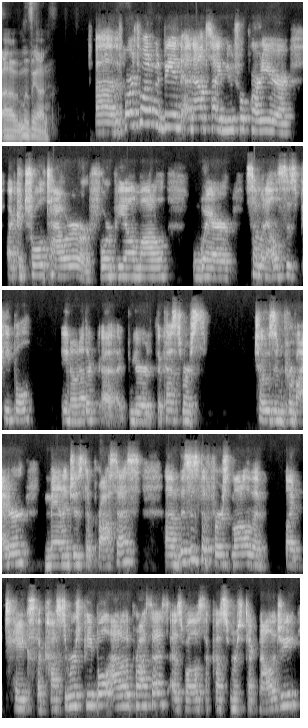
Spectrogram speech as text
uh, moving on. Uh, the fourth one would be an, an, outside neutral party or a control tower or 4PL model where someone else's people, you know, another, uh, your, the customer's chosen provider manages the process. Um, this is the first model that like takes the customer's people out of the process as well as the customer's technology.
